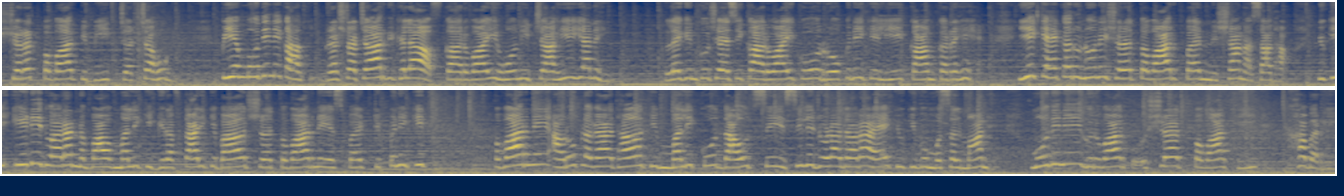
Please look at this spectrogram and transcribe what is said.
शरद पवार के बीच चर्चा होगी। पीएम मोदी ने कहा कि भ्रष्टाचार के खिलाफ कार्रवाई होनी चाहिए या नहीं, लेकिन कुछ ऐसी कार्रवाई को रोकने के लिए काम कर रहे हैं। ये कहकर उन्होंने शरद पवार पर निशाना साधा, क्योंकि ईडी द्वारा नवाब मलिक की गिरफ्तारी के बाद शरद पवार ने इस पर टिप्पणी की थी। पवार ने आरोप लगाया था कि मलिक को दाऊद से इसीलिए जोड़ा जा रहा है क्योंकि वो मुसलमान है। मोदी ने गुरुवार को शरद पवार की खबर ली।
